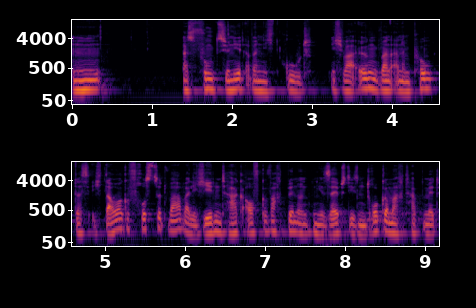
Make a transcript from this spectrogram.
Hm, es funktioniert aber nicht gut. Ich war irgendwann an einem Punkt, dass ich dauergefrustet war, weil ich jeden Tag aufgewacht bin und mir selbst diesen Druck gemacht habe mit,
